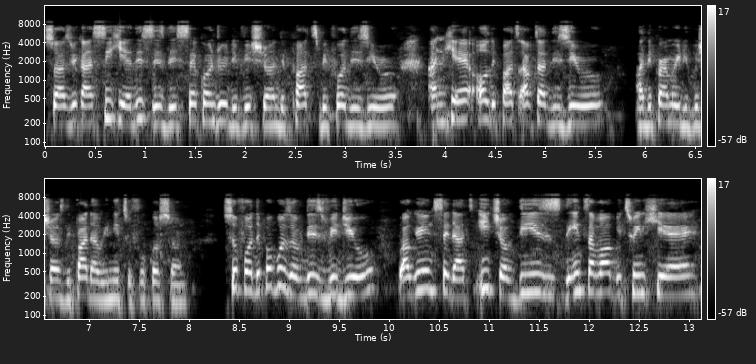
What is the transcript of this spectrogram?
So as you can see here, this is the secondary division, the parts before the zero, and here all the parts after the zero are the primary divisions, the part that we need to focus on. So for the purpose of this video, we're going to say that each of these, the interval between here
